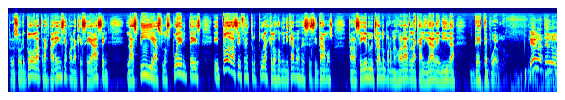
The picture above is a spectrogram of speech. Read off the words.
pero sobre todo la transparencia con la que se hacen las vías, los puentes y todas las infraestructuras que los dominicanos necesitamos para seguir luchando por mejorar la calidad de vida de este pueblo. Llévatelo.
